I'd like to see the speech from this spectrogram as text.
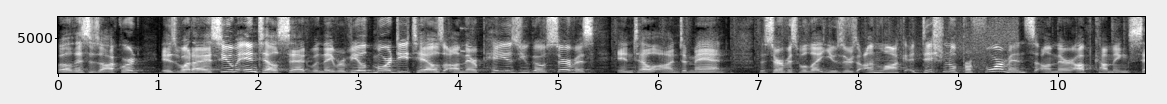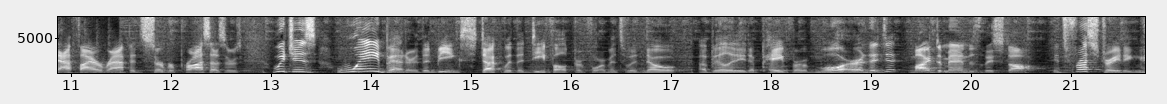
Well, this is awkward, is what I assume Intel said when they revealed more details on their pay as you go service, Intel On Demand. The service will let users unlock additional performance on their upcoming Sapphire Rapids server processors, which is way better than being stuck with the default performance with no ability to pay for more. They ju- My demand is they stop. It's frustrating.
